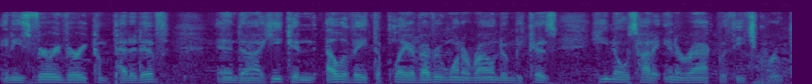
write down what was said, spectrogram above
and he's very very competitive and uh, he can elevate the play of everyone around him because he knows how to interact with each group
